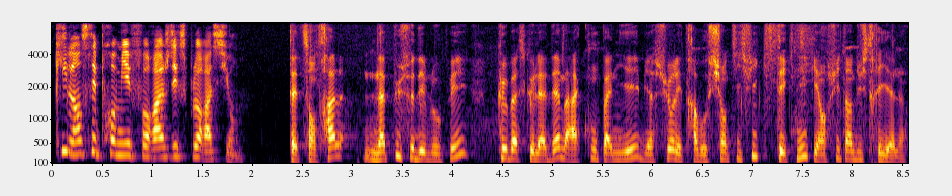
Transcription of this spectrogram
qui lance les premiers forages d'exploration. Cette centrale n'a pu se développer que parce que l'ADEME a accompagné bien sûr les travaux scientifiques, techniques et ensuite industriels.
